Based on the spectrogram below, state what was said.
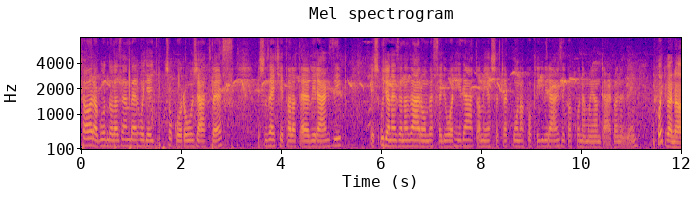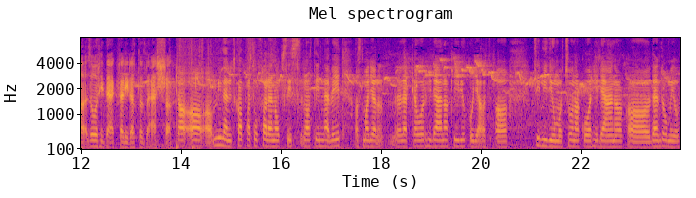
Ha arra gondol az ember, hogy egy csokor rózsát vesz, és az egy hét alatt elvirágzik, és ugyanezen az áron vesz egy orhidát, ami esetleg hónapokig virágzik, akkor nem olyan drága növény. Hogy van az orhidák feliratozása? A, a, a mindenütt kapható Phalaenopsis latin nevét, azt magyar lepke orhidának hívjuk, ugye a, a cimidiumot csónakorhideának, a dendromiót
